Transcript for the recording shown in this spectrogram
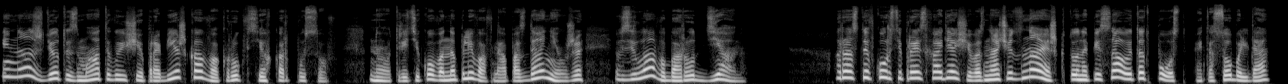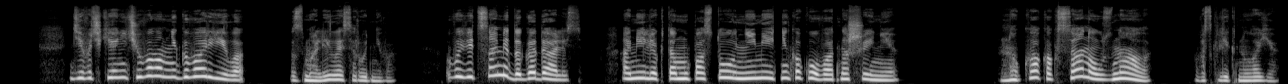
и нас ждет изматывающая пробежка вокруг всех корпусов. Но Третьякова, наплевав на опоздание, уже взяла в оборот Диану. «Раз ты в курсе происходящего, значит, знаешь, кто написал этот пост. Это Соболь, да?» «Девочки, я ничего вам не говорила», — взмолилась Руднева. «Вы ведь сами догадались. Амелия к тому посту не имеет никакого отношения». «Но как Оксана узнала?» — воскликнула я.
